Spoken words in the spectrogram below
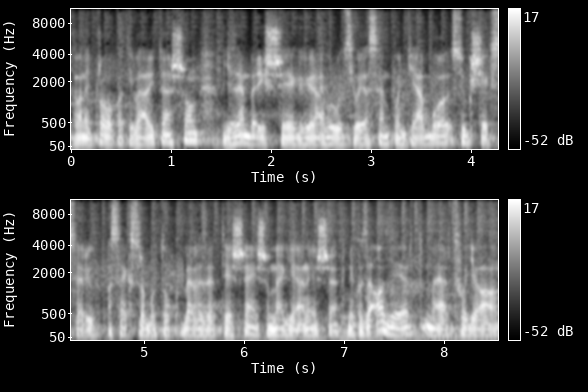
Van egy provokatív állításom, hogy az emberiség evolúciója szempontjából szükségszerű a szexrobotok bevezetése és a megjelenése. Méghozzá azért, mert hogy a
